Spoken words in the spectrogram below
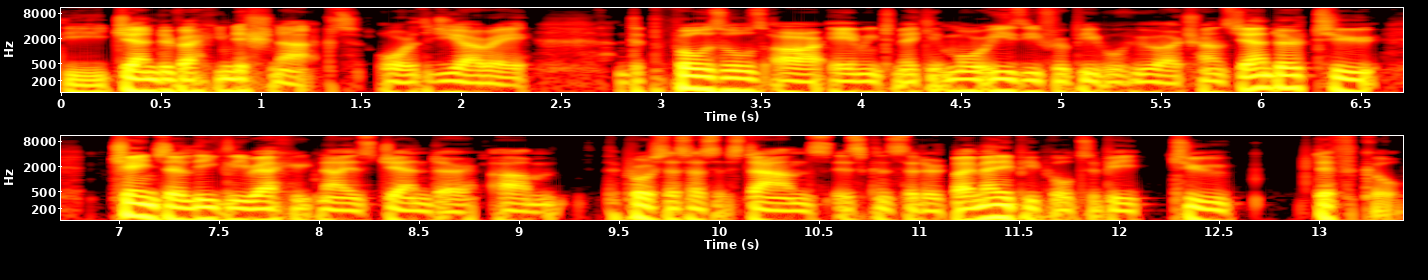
the Gender Recognition Act, or the GRA. The proposals are aiming to make it more easy for people who are transgender to change their legally recognized gender. Um, the process as it stands is considered by many people to be too difficult.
